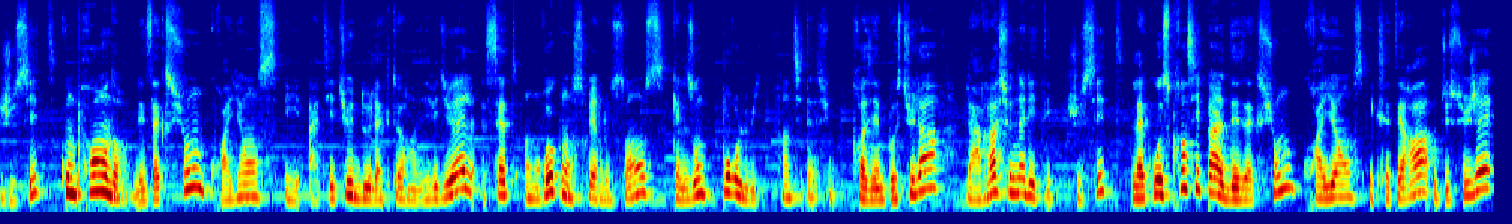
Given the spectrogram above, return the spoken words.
Je cite, Comprendre les actions, croyances et attitudes de l'acteur individuel, c'est en reconstruire le sens qu'elles ont pour lui. Fin de citation. Troisième postulat, la rationalité. Je cite, La cause principale des actions, croyances, etc. du sujet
